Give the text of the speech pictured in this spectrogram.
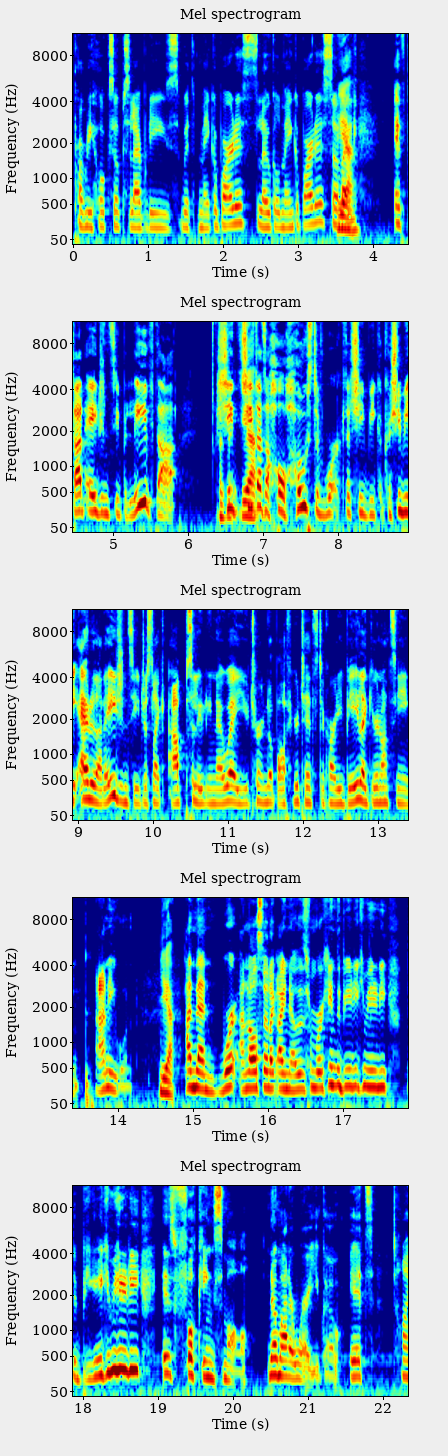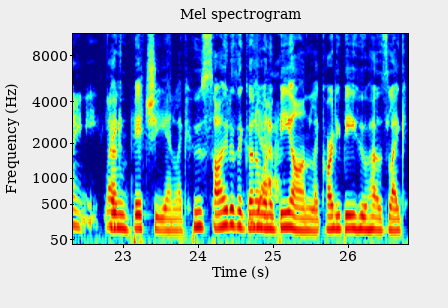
probably hooks up celebrities with makeup artists, local makeup artists. So Yeah. like if that agency believed that, she, it- she yeah. that's a whole host of work that she'd be because she'd be out of that agency just like absolutely no way you turned up off your tits to Cardi B like you're not seeing anyone Yeah. and then we're and also like I know this from working in the beauty community the beauty community is fucking small no matter where you go it's tiny like and bitchy and like whose side are they gonna wanna be on like cardi b who has like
